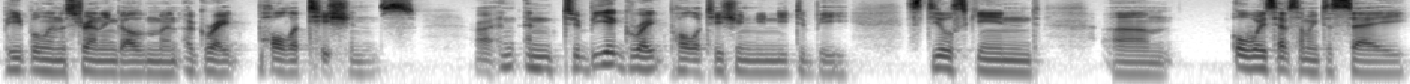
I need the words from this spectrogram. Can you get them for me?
people in Australian government are great politicians, right? And, and to be a great politician, you need to be steel skinned, um, always have something to say,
